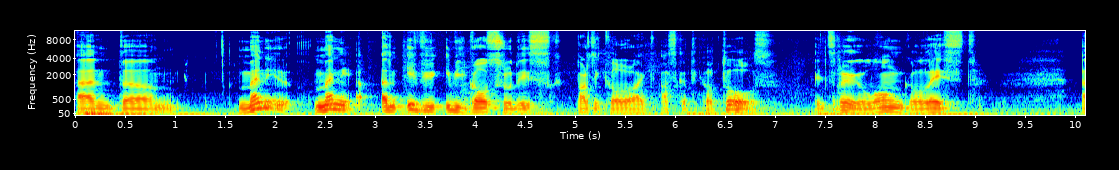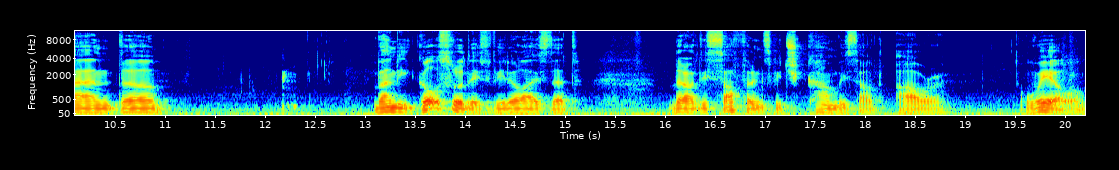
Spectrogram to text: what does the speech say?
and um, many many. And if you, if you go through these particular like ascetical tools, it's really a long list, and. Uh, when we go through this, we realize that there are these sufferings which come without our will.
